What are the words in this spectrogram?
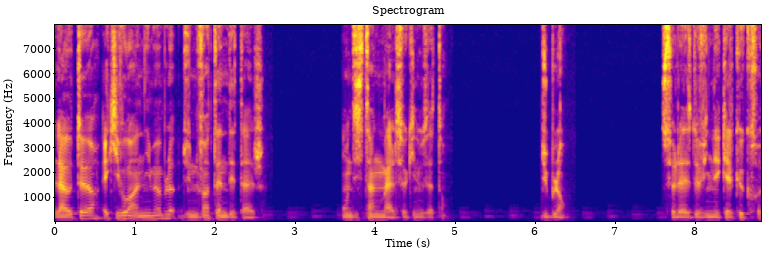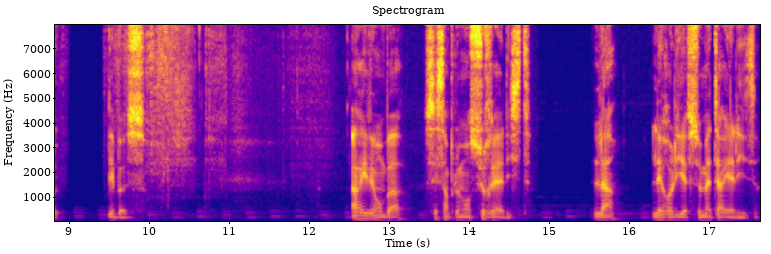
La hauteur équivaut à un immeuble d'une vingtaine d'étages. On distingue mal ce qui nous attend. Du blanc. Se laisse deviner quelques creux, des bosses. Arrivé en bas, c'est simplement surréaliste. Là, les reliefs se matérialisent.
